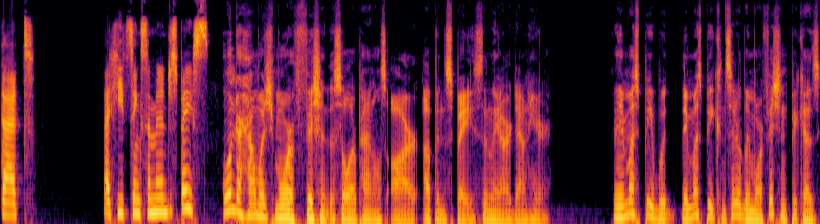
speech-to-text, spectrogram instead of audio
that that heat sinks them into space. I wonder how much more efficient the solar panels are up in space than they are down here. They must be they must be considerably more efficient because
